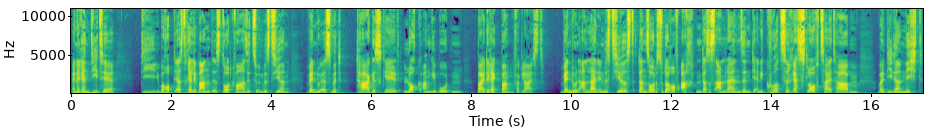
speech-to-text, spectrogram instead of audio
eine Rendite, die überhaupt erst relevant ist, dort quasi zu investieren, wenn du es mit Tagesgeld, Log-Angeboten bei Direktbanken vergleichst. Wenn du in Anleihen investierst, dann solltest du darauf achten, dass es Anleihen sind, die eine kurze Restlaufzeit haben, weil die dann nicht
